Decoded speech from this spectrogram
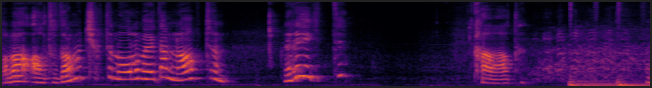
Sabah altıda mı çıktın oğlum evden? Ne yaptın? Nereye gittin? Kahvaltı. Ha.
